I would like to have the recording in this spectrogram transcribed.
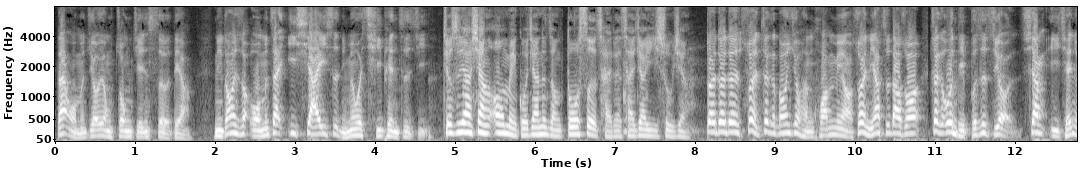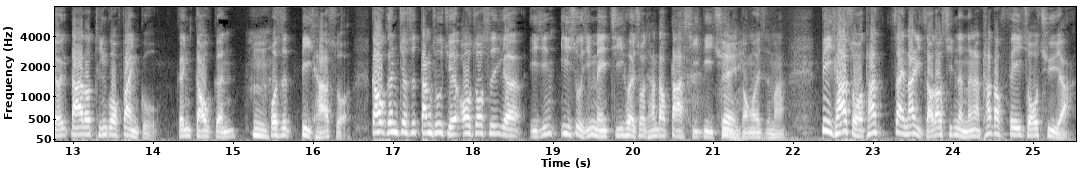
但我们就用中间色调。你懂我意思说？我们在一下意识里面会欺骗自己，就是要像欧美国家那种多色彩的才叫艺术，这样。对对对，所以这个东西就很荒谬。所以你要知道说，这个问题不是只有像以前有大家都听过梵谷跟高更，嗯，或是毕卡索。高更就是当初觉得欧洲是一个已经艺术已经没机会，说他到大溪地去，你懂我意思吗？毕卡索他在哪里找到新的能量？他到非洲去啊。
